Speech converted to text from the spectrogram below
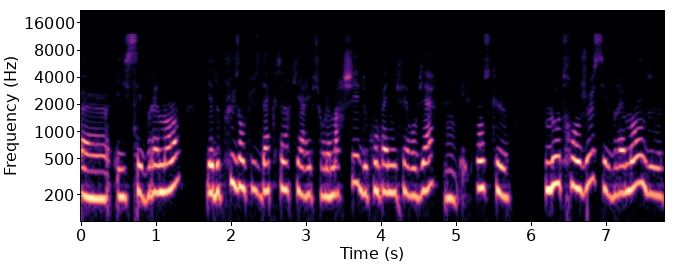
Euh, et c'est vraiment, il y a de plus en plus d'acteurs qui arrivent sur le marché, de compagnies ferroviaires. Mmh. Et je pense que l'autre enjeu, c'est vraiment de,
